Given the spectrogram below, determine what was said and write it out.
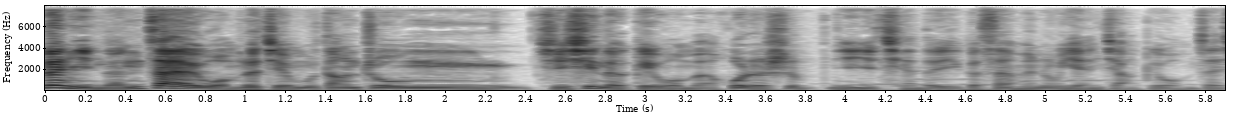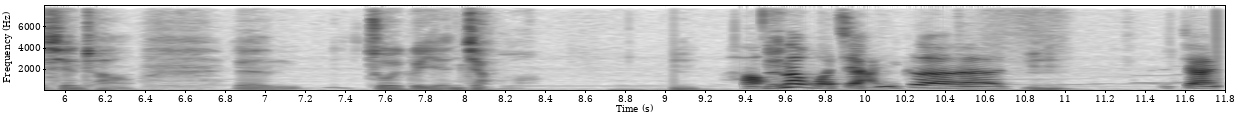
那你能在我们的节目当中即兴的给我们，或者是你以前的一个三分钟演讲，给我们在现场，嗯，做一个演讲吗？嗯，好，那我讲一个，嗯，讲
